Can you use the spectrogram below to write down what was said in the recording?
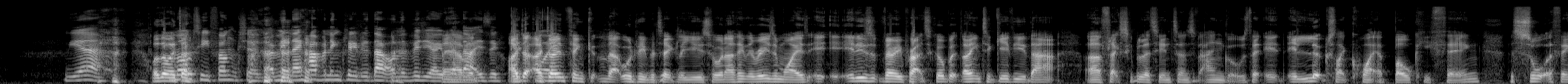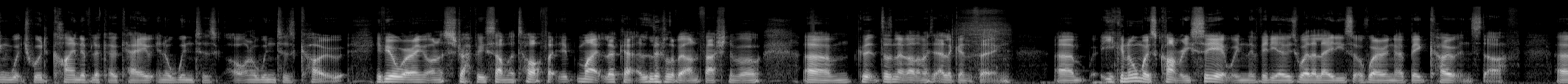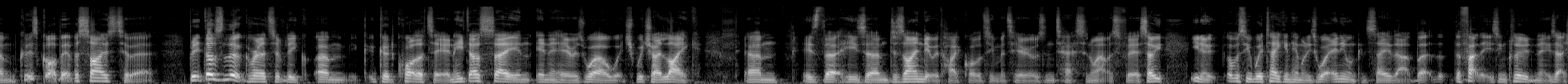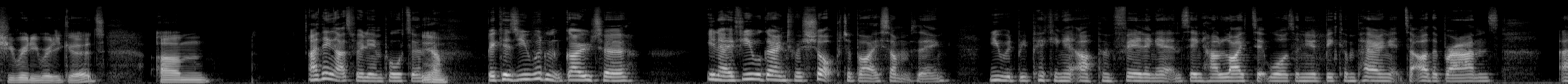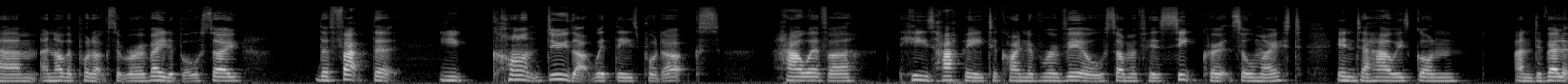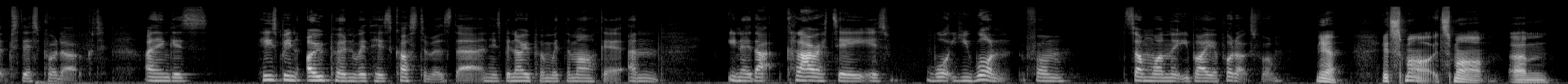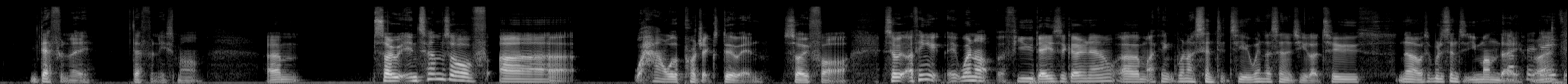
yeah, Although I multifunction. I mean, they haven't included that on the video, but that haven't. is a good I don't, I don't think that would be particularly useful, and I think the reason why is it, it is very practical, but I think to give you that uh, flexibility in terms of angles, that it, it looks like quite a bulky thing, the sort of thing which would kind of look okay in a winter's on a winter's coat. If you're wearing it on a strappy summer top, it might look a little bit unfashionable because it doesn't look like the most elegant thing. Um, you can almost can't really see it in the videos where the lady's sort of wearing a big coat and stuff because it's got a bit of a size to it. But it does look relatively um, good quality, and he does say in, in here as well, which which I like, um, is that he's um, designed it with high quality materials and tests and atmosphere. So you know, obviously we're taking him on his word. Anyone can say that, but the, the fact that he's included in it is actually really really good. Um, I think that's really important. yeah, because you wouldn't go to you know if you were going to a shop to buy something you would be picking it up and feeling it and seeing how light it was and you'd be comparing it to other brands um, and other products that were available. So the fact that you can't do that with these products however he's happy to kind of reveal some of his secrets almost into how he's gone and developed this product i think is he's been open with his customers there and he's been open with the market and you know that clarity is what you want from someone that you buy your products from yeah, it's smart. It's smart. Um, definitely, definitely smart. Um, so in terms of uh, how the project's doing so far, so I think it, it went up a few days ago now. Um, I think when I sent it to you, when did I send it to you? Like two? No, I would have sent it to you Monday, right?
